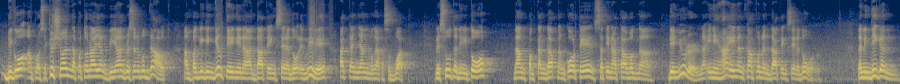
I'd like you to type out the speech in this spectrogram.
bigo ang prosecution na patunayang beyond reasonable doubt ang pagiging guilty ni na dating Senador Enrile at kanyang mga kasabwat. Resulta din ito ng pagtanggap ng korte sa tinatawag na demurrer na inihain ng kampo ng dating senador. Nanindigan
